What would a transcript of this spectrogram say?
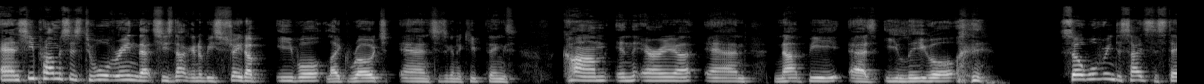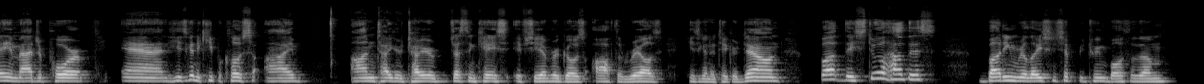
And she promises to Wolverine that she's not going to be straight up evil like Roach, and she's going to keep things calm in the area and not be as illegal. so Wolverine decides to stay in Madripoor and he's going to keep a close eye on Tiger Tiger just in case if she ever goes off the rails, he's going to take her down. But they still have this budding relationship between both of them.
